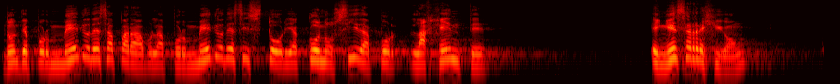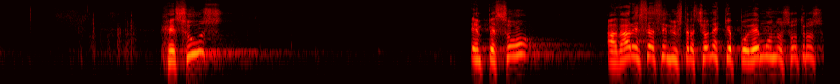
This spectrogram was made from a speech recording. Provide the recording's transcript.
donde por medio de esa parábola, por medio de esa historia conocida por la gente en esa región, Jesús empezó a dar esas ilustraciones que podemos nosotros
